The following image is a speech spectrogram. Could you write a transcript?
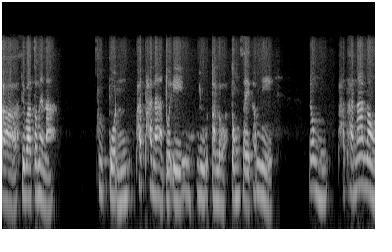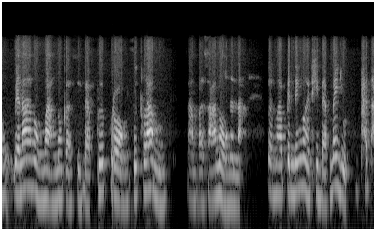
อ่าสิว่าตรงไหนนะฝึกฝนพัฒนาตัวเองอยู่ตลอดตรงใส่คำนี้น้องพัฒนาน้องเวลาน้องวางน้องก็สิแบบฝึกรองฝึกล่ำตามภาษาน้องนั่นแหละ เกิดมาเป็นเด็กหน้อยที่แบบไม่หยุดพัฒ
